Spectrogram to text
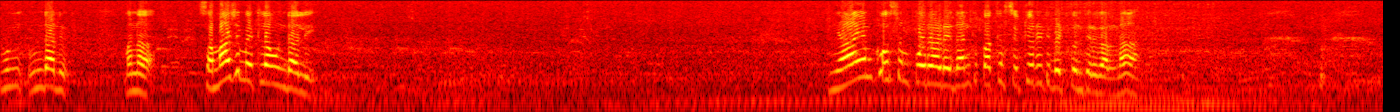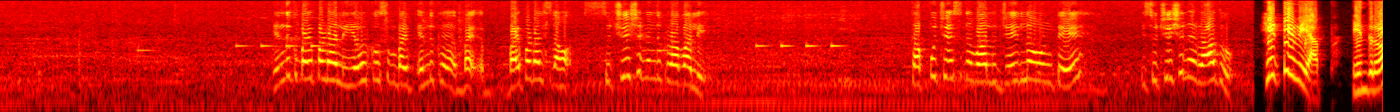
ఉం- ఉండాలి? మన సమాజం ఎట్లా ఉండాలి? న్యాయం కోసం పోరాడేదానికి పక్కన సెక్యూరిటీ పెట్టుకొని తిరగాలనా? ఎందుకు భయపడాలి? ఎవరి కోసం భయ ఎందుకు భయపడాల్సిన సిచ్యుయేషన్ ఎందుకు రావాలి? తప్పు చేసిన వాళ్ళు జైల్లో ఉంటే ఈ సిచ్యుయేషన్ రాదు. Hit TV app. ఇందులో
